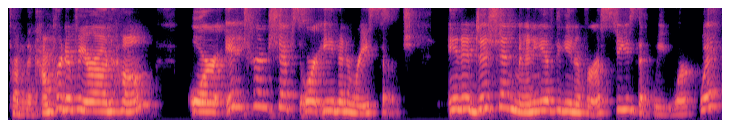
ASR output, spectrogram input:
from the comfort of your own home or internships or even research. In addition, many of the universities that we work with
